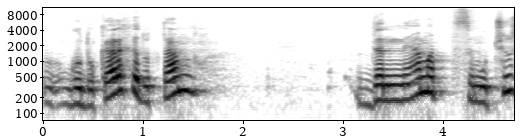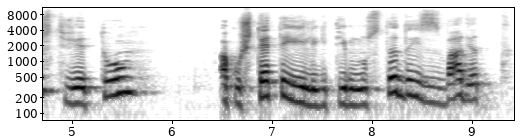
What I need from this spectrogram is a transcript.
го докараха до там да нямат самочувствието, ако щете и легитимността да извадят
